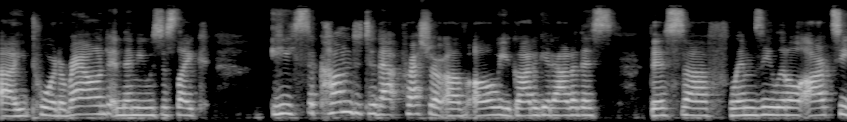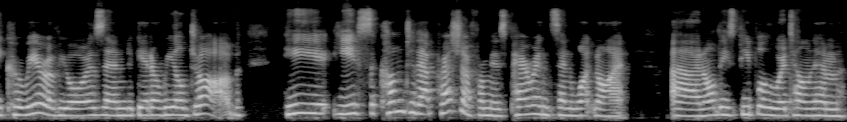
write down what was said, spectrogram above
uh, he toured around and then he was just like he succumbed to that pressure of oh you got to get out of this this uh, flimsy little artsy career of yours and get a real job. He he succumbed to that pressure from his parents and whatnot, uh, and all these people who were telling him,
